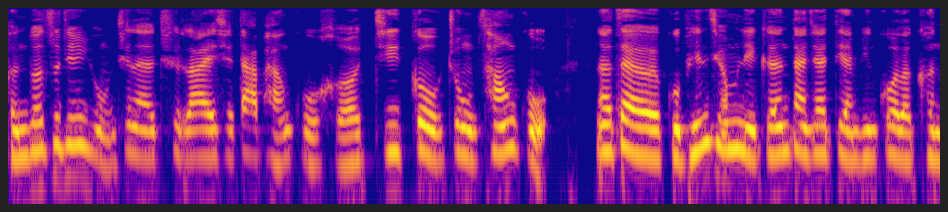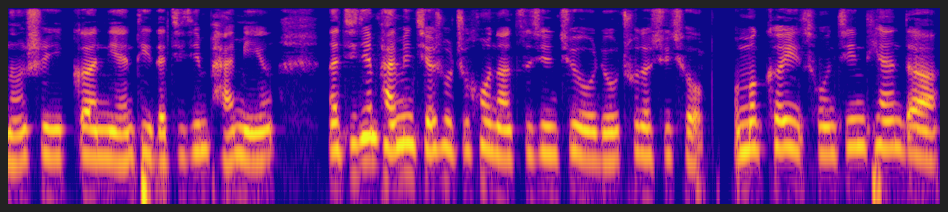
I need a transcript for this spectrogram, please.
很多资金涌进来去拉一些大盘股和机构重仓股。那在股评节目里跟大家点评过了，可能是一个年底的基金排名。那基金排名结束之后呢，资金就有流出的需求。我们可以从今天的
